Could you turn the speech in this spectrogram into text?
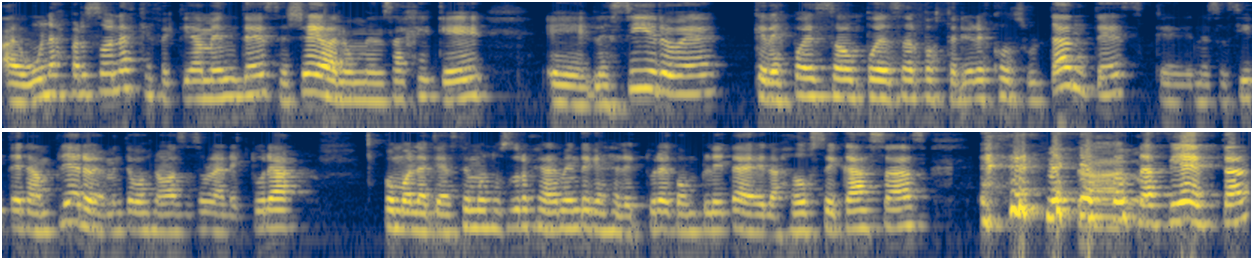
algunas personas que efectivamente se llevan un mensaje que les sirve, que después son, pueden ser posteriores consultantes que necesiten ampliar. Obviamente vos no vas a hacer una lectura como la que hacemos nosotros generalmente, que es la lectura completa de las 12 casas en una fiesta,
